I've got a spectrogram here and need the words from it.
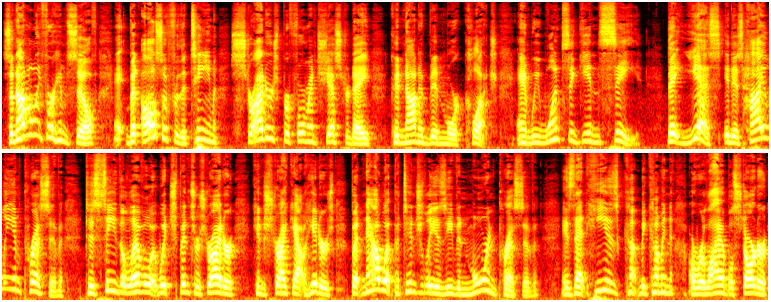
So, not only for himself, eh, but also for the team, Strider's performance yesterday could not have been more clutch. And we once again see that yes, it is highly impressive to see the level at which Spencer Strider can strike out hitters, but now what potentially is even more impressive is that he is becoming a reliable starter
